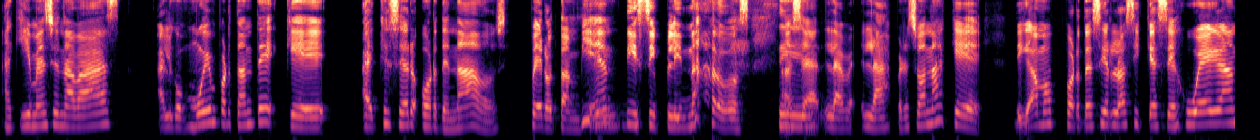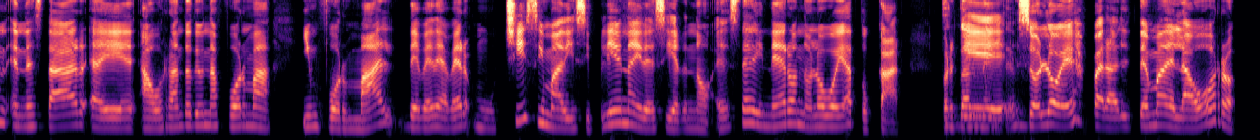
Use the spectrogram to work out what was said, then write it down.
Aquí mencionabas algo muy importante que hay que ser ordenados pero también disciplinados. O sea, las personas que, digamos, por decirlo así, que se juegan en estar eh, ahorrando de una forma informal, debe de haber muchísima disciplina y decir, no, este dinero no lo voy a tocar porque solo es para el tema del ahorro.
